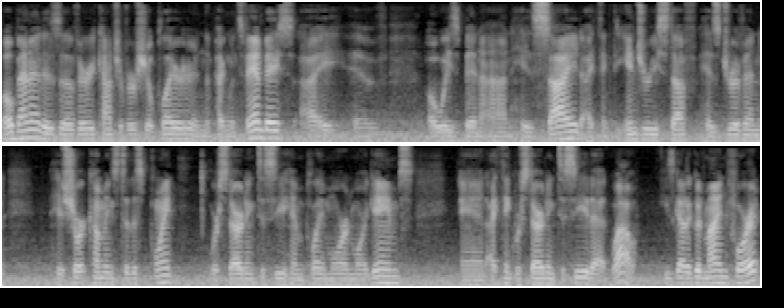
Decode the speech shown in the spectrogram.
Beau Bennett is a very controversial player in the Penguins fan base. I have always been on his side. I think the injury stuff has driven his shortcomings to this point. We're starting to see him play more and more games, and I think we're starting to see that, wow, he's got a good mind for it.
